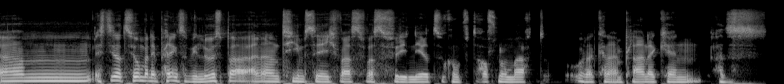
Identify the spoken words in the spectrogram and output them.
Ähm, ist die Situation bei den Pelicans irgendwie lösbar? An anderen Teams sehe ich was, was für die nähere Zukunft Hoffnung macht oder kann einen Plan erkennen. Also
